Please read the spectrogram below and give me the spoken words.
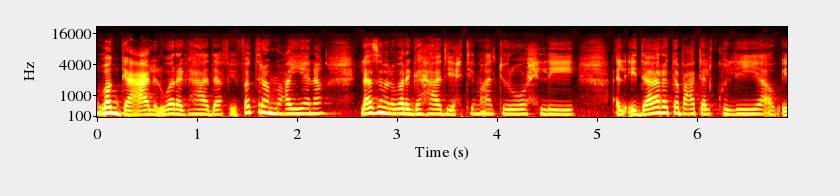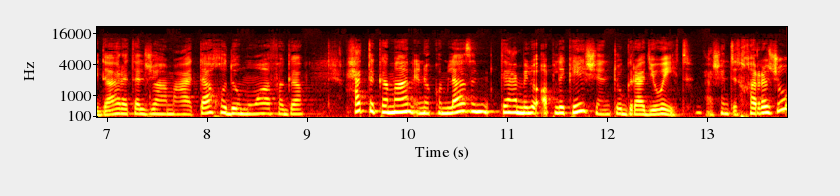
وقع على الورق هذا في فترة معينة. لازم الورقة هذه احتمال تروح للإدارة تبعت الكلية أو إدارة الجامعة تاخذوا موافقة. حتى كمان إنكم لازم تعملوا application to graduate. عشان تتخرجوا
